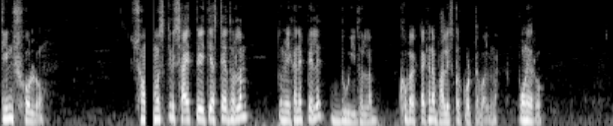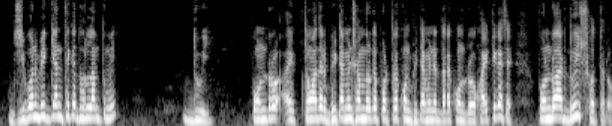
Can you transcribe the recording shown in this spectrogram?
তিন, ষোলো। সংস্কৃত, সাহিত্যের ইতিহাস থেকে ধরলাম, তুমি এখানে পেলে দুই ধরলাম। খুব একটা এখানে ভালো স্কোর করতে পারলে না। পনেরো। জীবন বিজ্ঞান থেকে ধরলাম তুমি দুই। পনেরো তোমাদের ভিটামিন সম্পর্কে পড়তে হবে, কোন ভিটামিনের দ্বারা কোন রোগ হয়, ঠিক আছে? পনেরো আর দুই, সতেরো।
